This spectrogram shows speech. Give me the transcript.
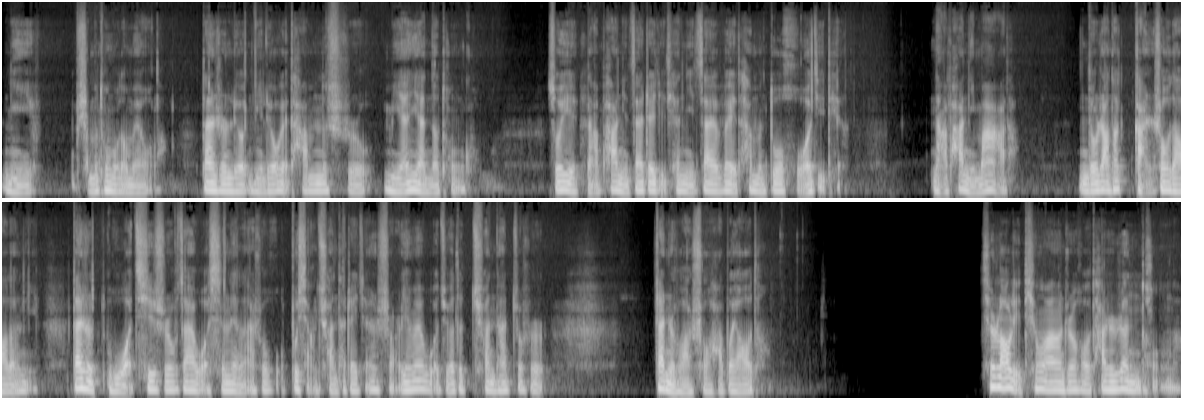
你什么痛苦都没有了。但是留你留给他们的是绵延的痛苦。所以，哪怕你在这几天，你再为他们多活几天，哪怕你骂他，你都让他感受到了你。但是我其实在我心里来说，我不想劝他这件事儿，因为我觉得劝他就是站着说话说话不腰疼。其实老李听完了之后，他是认同的。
